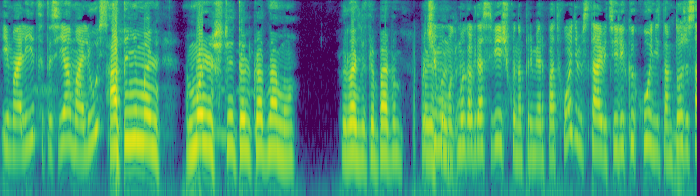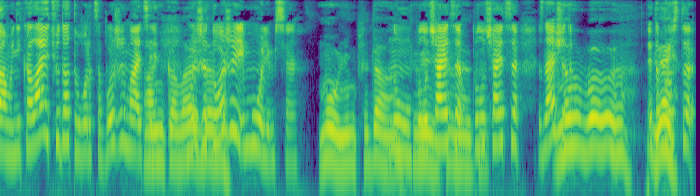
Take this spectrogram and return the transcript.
и молиться? То есть я молюсь... А ты не молишь, молишься только одному. Ради ты потом Почему мы, мы когда свечку, например, подходим ставить, или к иконе, там то же самое, Николая Чудотворца, Божьей Матери, а, Николай, мы же да, тоже да. молимся. Молимся, да. Ну, получается, да, получается, знаешь, ну, это, это я... просто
